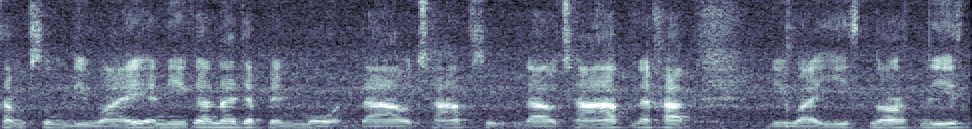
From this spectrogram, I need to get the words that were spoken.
Samsung Device อันนี้ก็น่าจะเป็นโหมดดาวชาร์ปศูนย์ดาวชาร์ปนะครับ Device is not list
